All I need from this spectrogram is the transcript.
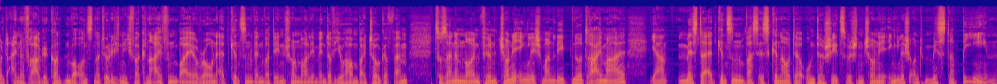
Und eine Frage konnten wir uns natürlich nicht verkneifen bei Rowan Atkinson, wenn wir den schon mal im Interview haben bei Joke FM, zu seinem neuen Film Johnny English, man lebt nur dreimal. Ja, Mr. Atkinson, was ist genau der Unterschied zwischen Johnny English und Mr. Bean?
